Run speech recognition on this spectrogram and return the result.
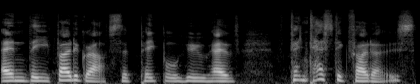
and the photographs of people who have fantastic photos.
